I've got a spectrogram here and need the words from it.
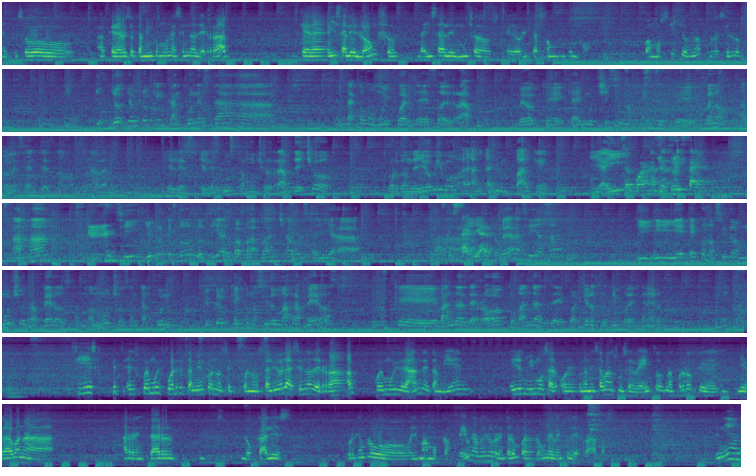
Empezó a crearse también como una escena de rap, que de ahí sale Longshot, de ahí salen muchos que ahorita son como famosillos, ¿no? Por decirlo. Yo, yo creo que en Cancún está, está como muy fuerte eso del rap veo que, hay muchísima gente que, bueno, adolescentes, no más que nada, que les, que les gusta mucho el rap. De hecho, por donde yo vivo hay, un parque y ahí... Se ponen a hacer freestyle. Ajá. Sí, yo creo que todos los días van chavos ahí a... A torrear así, ajá. Y, he, conocido a muchos raperos, a muchos en Cancún. Yo creo que he conocido más raperos que bandas de rock o bandas de cualquier otro tipo de género Sí, es que fue muy fuerte también cuando, cuando salió la escena del rap, fue muy grande también. Ellos mismos organizaban sus eventos, me acuerdo que llegaban a, a rentar locales, por ejemplo, el Mamo Café, una vez lo rentaron para un evento de rap. Tenían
